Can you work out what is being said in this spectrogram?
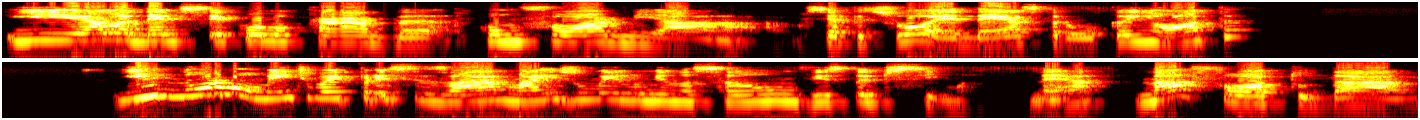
e ela deve ser colocada conforme a, se a pessoa é destra ou canhota, e normalmente vai precisar mais uma iluminação vista de cima, né? Na foto da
